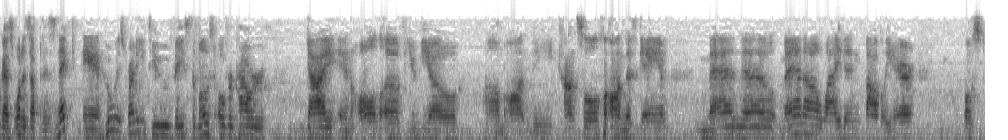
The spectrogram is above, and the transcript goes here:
guys, what is up? It is Nick, and who is ready to face the most overpowered guy in all of Yu-Gi-Oh! Um, on the console on this game? Mana, Manawyddan Fab Llyr, most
